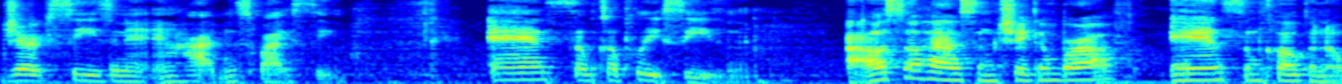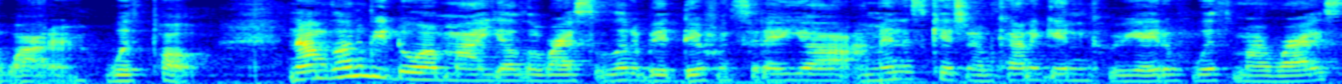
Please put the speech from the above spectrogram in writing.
jerk seasoning and hot and spicy. And some complete seasoning. I also have some chicken broth and some coconut water with pulp. Now I'm going to be doing my yellow rice a little bit different today, y'all. I'm in this kitchen. I'm kind of getting creative with my rice.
